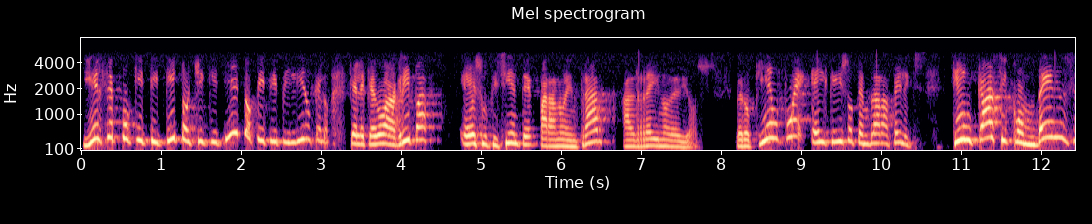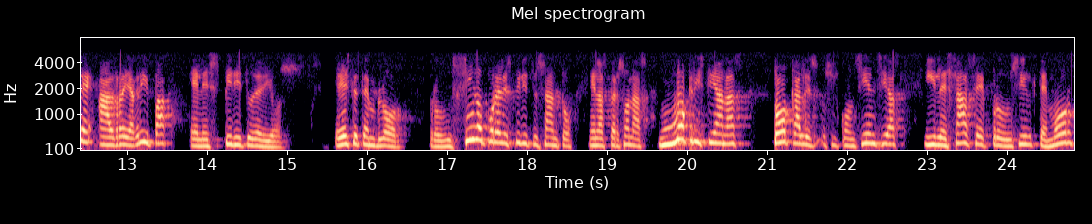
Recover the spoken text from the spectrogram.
Y ese poquitito, chiquitito, pipipilín que, que le quedó a Agripa es suficiente para no entrar al reino de Dios. Pero ¿quién fue el que hizo temblar a Félix? ¿Quién casi convence al rey Agripa? El Espíritu de Dios. Este temblor, producido por el Espíritu Santo en las personas no cristianas, toca sus conciencias y les hace producir temor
